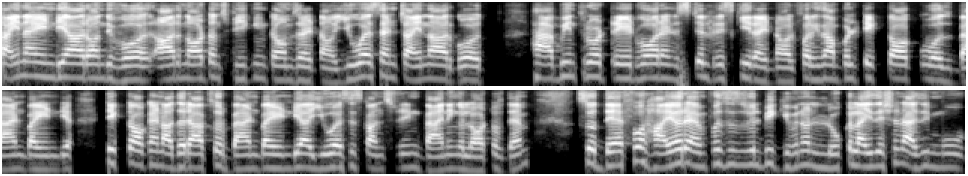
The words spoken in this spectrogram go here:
china india are on the are not on speaking terms right now us and china are have been through a trade war and it's still risky right now. For example, TikTok was banned by India. TikTok and other apps were banned by India. US is considering banning a lot of them. So therefore, higher emphasis will be given on localization as we move.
